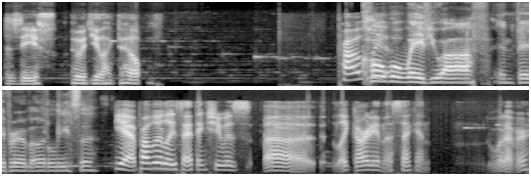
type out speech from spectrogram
disease. Who would you like to help? Probably Cole will wave you off in favor of Odalisa. Yeah, probably at least I think she was uh like already in the second whatever.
